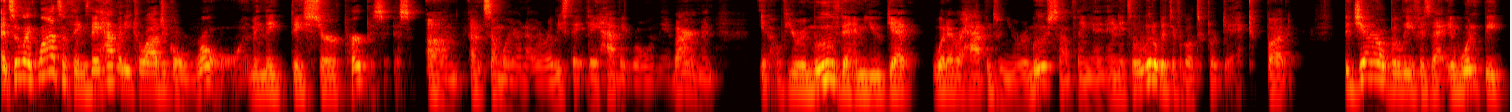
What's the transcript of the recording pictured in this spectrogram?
and so, like lots of things, they have an ecological role. I mean, they they serve purposes um, in some way or another, or at least they they have a role in the environment. You know, if you remove them, you get whatever happens when you remove something, and, and it's a little bit difficult to predict. But the general belief is that it wouldn't be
